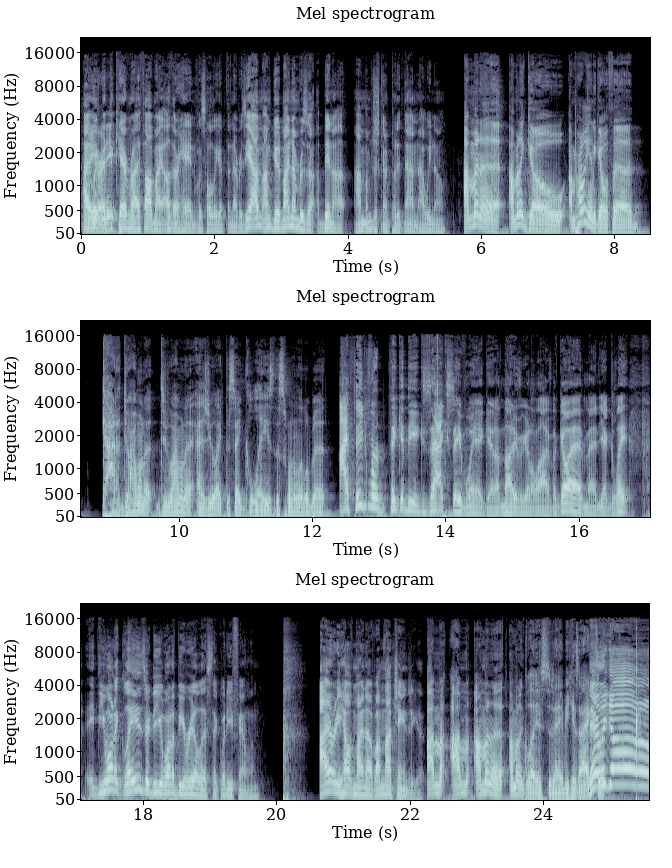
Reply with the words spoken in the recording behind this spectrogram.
I looked ready? at the camera. I thought my other hand was holding up the numbers. Yeah, I'm, I'm good. My numbers have been up. I'm, I'm just gonna put it down now. We know. I'm gonna. I'm gonna go. I'm probably gonna go with a. God, do I want to? Do I want to, as you like to say, glaze this one a little bit? I think we're thinking the exact same way again. I'm not even gonna lie. But go ahead, man. Yeah, glaze. Do you want to glaze or do you want to be realistic? What are you feeling? I already held mine up. I'm not changing it. I'm. I'm. I'm gonna. I'm gonna glaze today because I. There we go.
